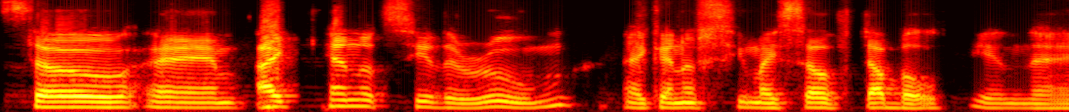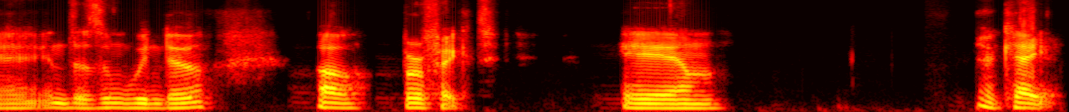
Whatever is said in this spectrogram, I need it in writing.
so um, I cannot see the room. I cannot see myself double in uh, in the Zoom window. Oh, perfect. Um, okay.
